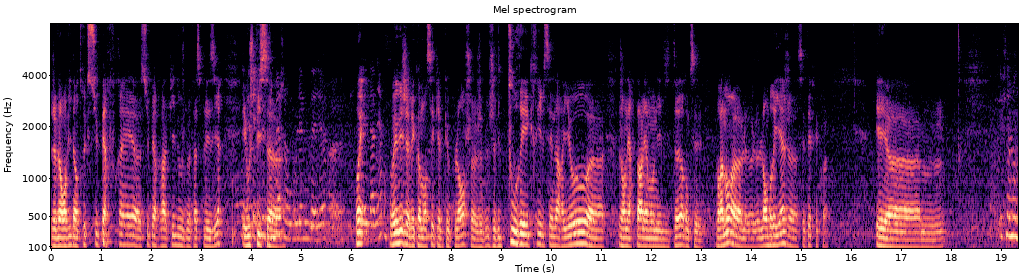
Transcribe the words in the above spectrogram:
J'avais envie d'un truc super frais, super rapide, où je me fasse plaisir, et où je puisse... Images à Angoulême d'ailleurs Oui. dernière? Oui, oui, j'avais commencé quelques planches, j'avais tout réécrit le scénario, euh, j'en ai reparlé à mon éditeur, donc c'est vraiment euh, le- le- l'embrayage, euh, c'était fait quoi. Et, euh, Et finalement, non.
